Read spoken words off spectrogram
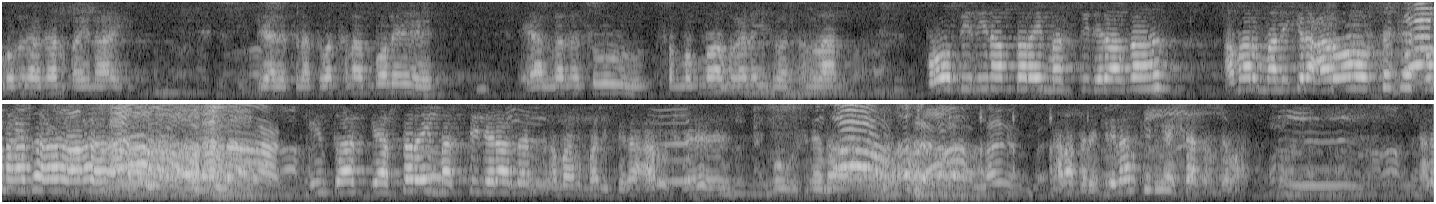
ফজরে আজান হয় নাই? সালাম বলে প্রতিদিন আপনার এই মসজিদের আজান আমার মালিকের আরও থেকে শোনা যায়। কিন্তু আজকে আপনার এই মসজিদের আজান আমার মালিকের আরও সে পৌঁছে তাড়াতাড়ি বেলালকে নিয়ে এসে আজান দেওয়া। তাহলে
